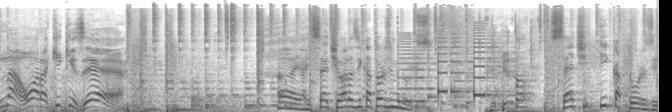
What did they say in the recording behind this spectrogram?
na hora que quiser. Ai, ai, 7 horas e 14 minutos. Repita. 7 e 14.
